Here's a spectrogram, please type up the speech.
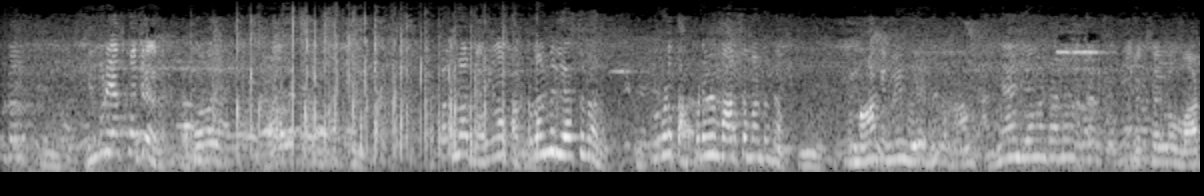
ఇది కూడా చేసుకోవచ్చు కదా? గతంలో జరిగిన తప్పులను మీరు చేస్తున్నారు. ఇప్పుడు కూడా తప్పడమే మార్చమంటున్నాం. మాకు మేము అన్యాయం చేయమంటాను ఎలక్షన్లో మాట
